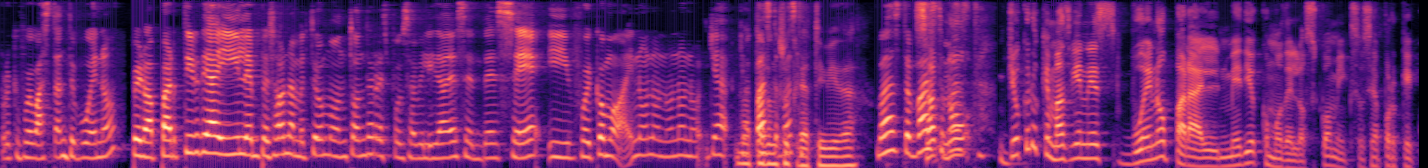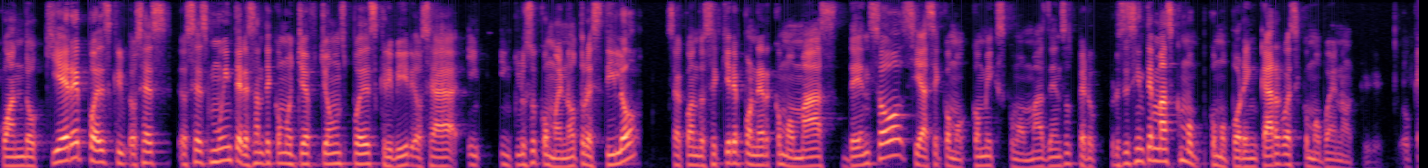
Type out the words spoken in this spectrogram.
porque fue bastante bueno. Pero a partir de ahí le empezaron a meter un montón de responsabilidades en DC y fue como, ay, no, no, no, no, no, ya, ya Mataron basta, su basta, creatividad. basta, basta, no, basta. yo creo que más bien es bueno para el medio como de los cómics, o sea, porque cuando quiere puede escribir, o sea, es, o sea, es muy interesante cómo Jeff Jones puede escribir, o sea, in- incluso como en otro estilo. O sea, cuando se quiere poner como más denso, sí hace como cómics como más densos, pero, pero se siente más como, como por encargo, así como, bueno, que- ok,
